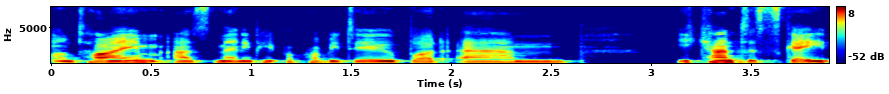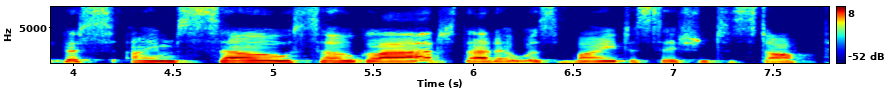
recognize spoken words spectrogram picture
long time, as many people probably do, but um, you can't escape it. I'm so, so glad that it was my decision to stop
